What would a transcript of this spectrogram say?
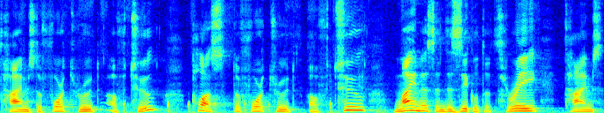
times the fourth root of 2 plus the fourth root of 2 minus, and this is equal to 3 times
